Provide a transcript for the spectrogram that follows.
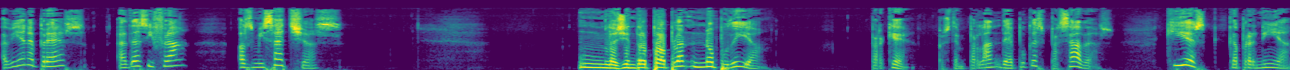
havien après a desxifrar els missatges. La gent del poble no podia. Per què? Estem parlant d'èpoques passades. Qui és que aprenia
